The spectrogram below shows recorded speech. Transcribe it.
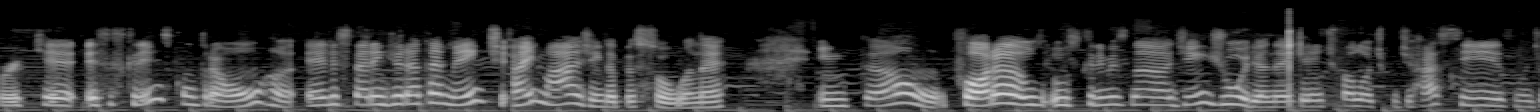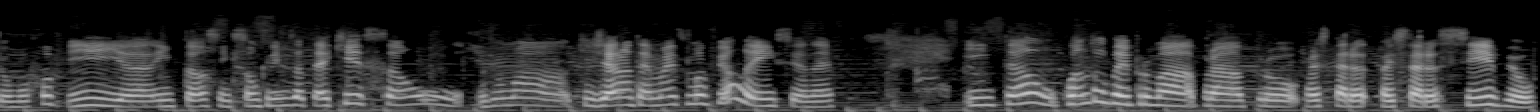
porque esses crimes contra a honra eles ferem diretamente a imagem da pessoa, né? Então, fora os, os crimes na- de injúria, né? Que a gente falou, tipo, de racismo, de homofobia. Então, assim, que são crimes até que são de uma. que geram até mais uma violência, né? Então, quando vem para uma para a esfera, pra esfera civil,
